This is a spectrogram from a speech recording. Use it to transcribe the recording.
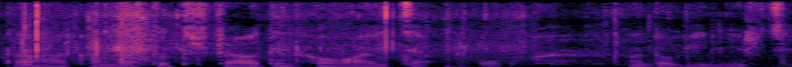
Так, а у нас тут ще один ховається. Ох, на довгій ніжці.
